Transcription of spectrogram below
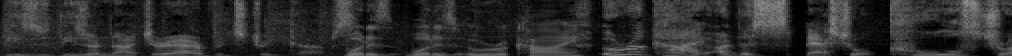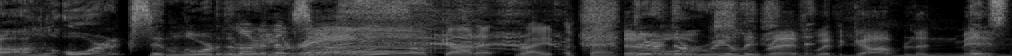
These, these are not your average street cops. What is what is Urukai? Uruk-hai are the special, cool, strong orcs in Lord of the Lord of the Rings. Rings? Oh, got it. Right. Okay. They're the orcs really- red with goblin men. It's,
